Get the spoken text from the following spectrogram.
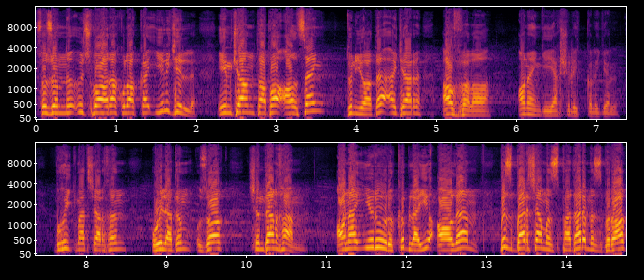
so'zimni uch bora quloqqa ilgil. Imkon topa olsang dunyoda agar avvalo onangga yaxshilik qilgil. Bu hikmat sharhin o'yladim uzoq chindan ham ona irur qiblai olam biz barchamiz padarmiz biroq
